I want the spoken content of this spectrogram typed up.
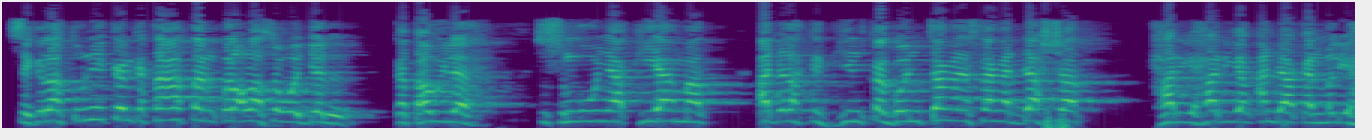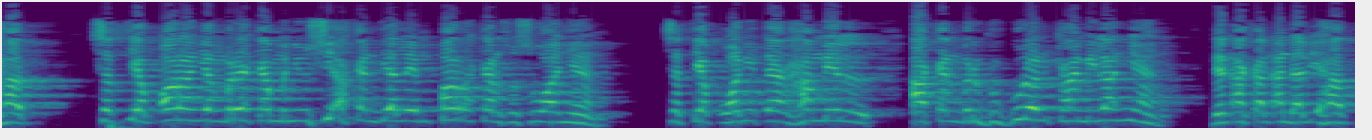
Segeralah tunaikan ketaatan kepada Allah Subhanahu wa taala. Ketahuilah sesungguhnya kiamat adalah kegoncangan yang sangat dahsyat. Hari-hari yang Anda akan melihat. Setiap orang yang mereka menyusi akan dia lemparkan sesuanya. Setiap wanita yang hamil akan berguguran kehamilannya. Dan akan Anda lihat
